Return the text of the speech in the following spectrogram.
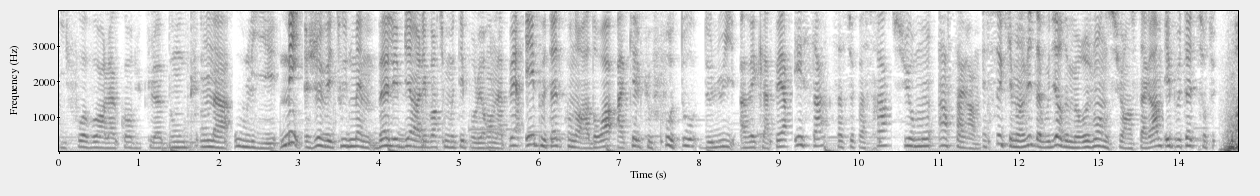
il faut avoir l'accord du club, donc on a oublié. Mais je vais tout de même bel et bien aller voir Timothée pour lui rendre la paire, et peut-être qu'on aura droit à quelques photos de lui avec la paire, et ça, ça se passe sur mon Instagram. Et ce qui m'invite à vous dire de me rejoindre sur Instagram et peut-être sur... Oh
